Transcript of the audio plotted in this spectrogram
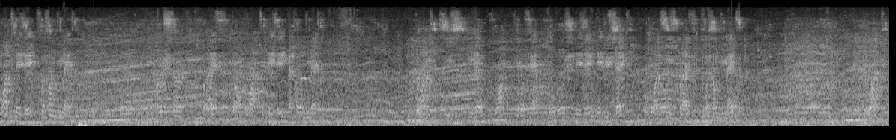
Droite léger, 70 mètres. Gauche 5, bref, dans droite léger, 90 mètres. Droite 6, milieu 3, qui referme. Pour gauche léger, début sec. Pour droite 6, bref, 70 mètres. Droite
